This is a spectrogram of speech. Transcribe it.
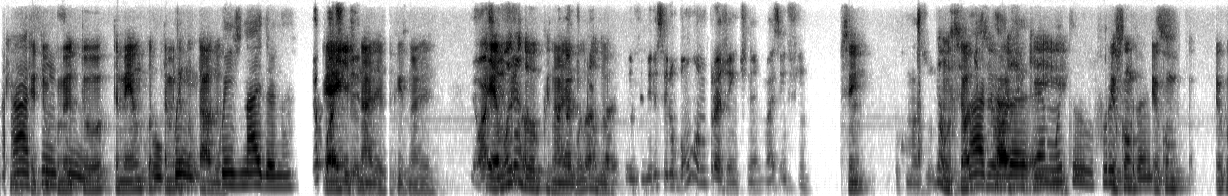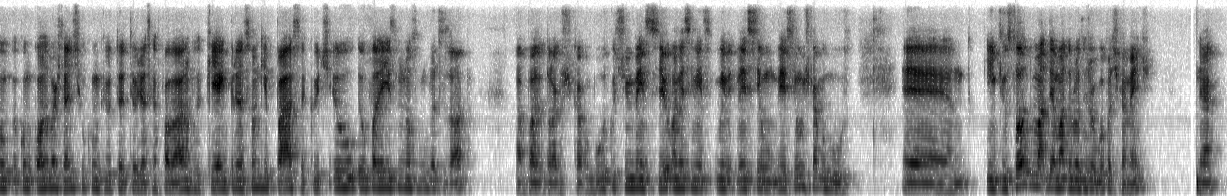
que Ah, o Teteu sim, comentou, também é um O também tá Queen, cotado. Queen Snyder, né? Eu É, ele. Snyder, Chris Snyder. Eu acho É, que é um um o Chris Snyder, é um. Inclusive, ele seria um bom nome pra gente, né? Mas enfim, Sim. um pouco mais azul. Não, o Ah, Celtics eu cara, acho que. é muito frustrante. eu, con- eu, con- eu concordo bastante com o que o Teteu e a Jéssica falaram, porque a impressão que passa, é que o eu, eu falei isso no nosso grupo do WhatsApp, após a troca do Chicago Bulls, que o time venceu, mas venceu, venceu, venceu um Chicago Bulls, é, em que só o DeMar DeRozan jogou praticamente, né?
